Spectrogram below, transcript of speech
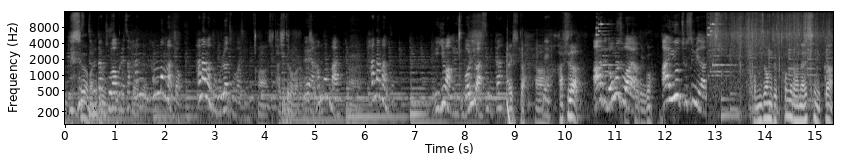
미스가 둘다 만들어주지. 조합을 해서 네. 한, 한 번만 더 하나만 더 올려주고 가세요. 아, 저 다시 들어가라고. 네, 한 번만 아, 하나만 더. 이왕 멀리 왔으니까. 알겠습니다. 아, 네. 갑시다. 아 근데 너무 자 좋아요. 들고 아 이거 좋습니다. 검정색 톤으로 하나 했으니까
